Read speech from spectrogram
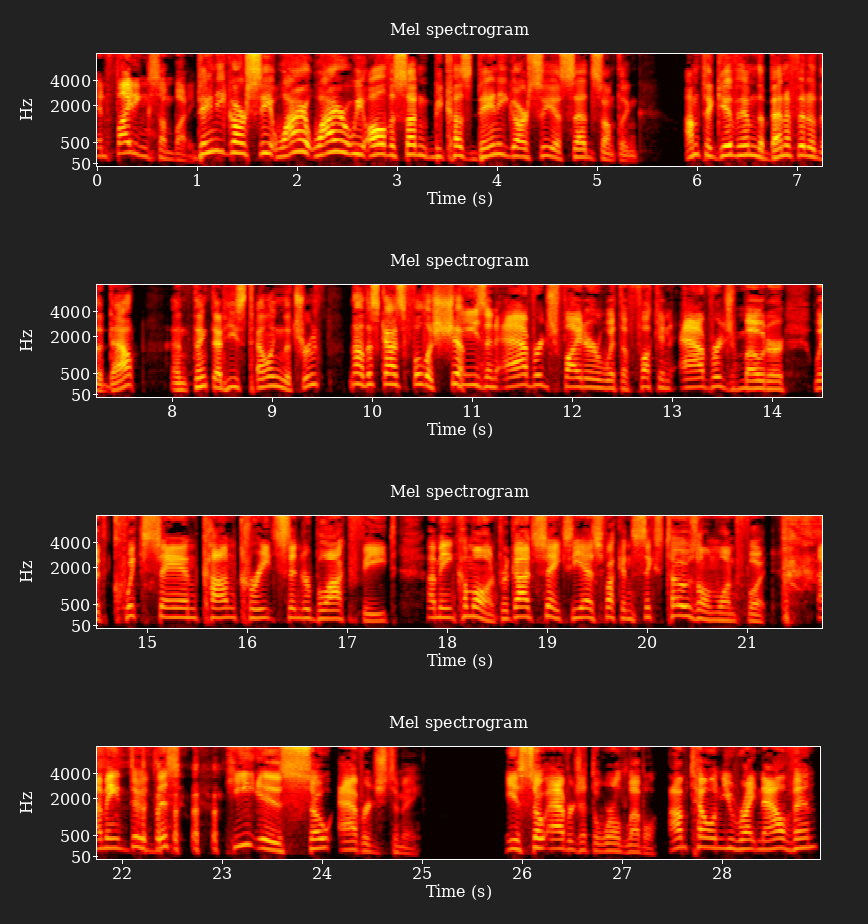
and fighting somebody. Danny Garcia, why are, why are we all of a sudden, because Danny Garcia said something, I'm to give him the benefit of the doubt and think that he's telling the truth? No, this guy's full of shit. He's an average fighter with a fucking average motor with quicksand, concrete, cinder block feet. I mean, come on, for God's sakes, he has fucking six toes on one foot. I mean, dude, this he is so average to me. He is so average at the world level. I'm telling you right now, Vin,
